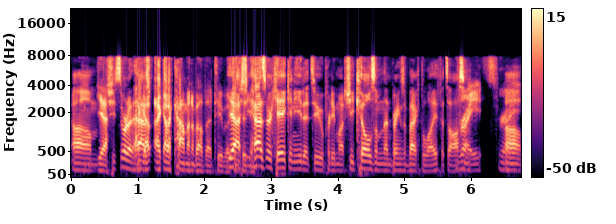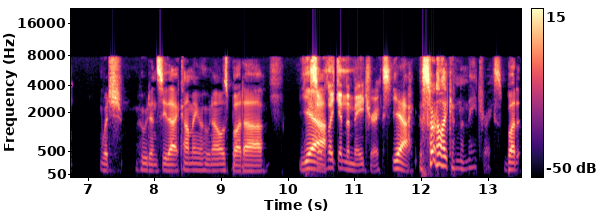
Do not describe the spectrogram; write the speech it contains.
Um, Yeah, she sort of I has. got, I got a comment about that too. But yeah, she has her cake and eat it too. Pretty much, she kills him, and then brings him back to life. It's awesome. Right, right. Um, which who didn't see that coming? Who knows? But uh, yeah, Sort of like in the Matrix. yeah, sort of like in the Matrix, but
